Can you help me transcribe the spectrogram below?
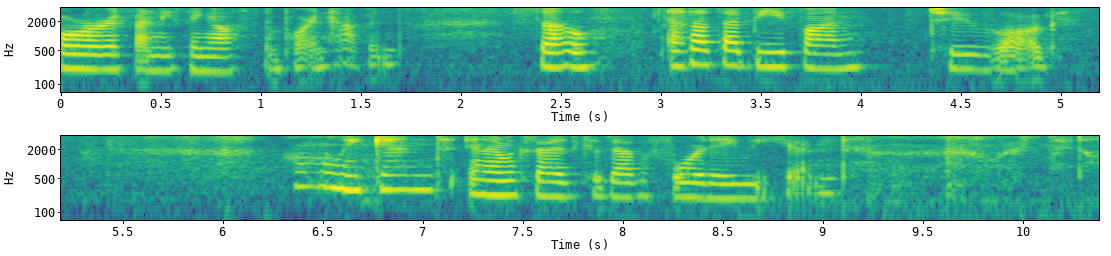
Or if anything else important happens. So I thought that'd be fun to vlog on the weekend, and I'm excited because I have a four day weekend. Where's my dog?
